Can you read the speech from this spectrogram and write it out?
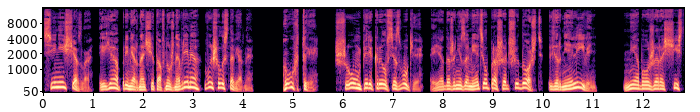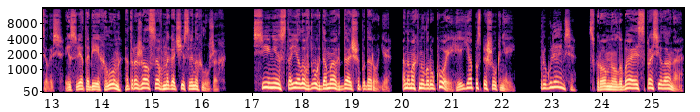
Синяя исчезла, и я, примерно отсчитав нужное время, вышел из таверны. Ух ты! Шум перекрыл все звуки, я даже не заметил прошедший дождь, вернее ливень. Небо уже расчистилось, и свет обеих лун отражался в многочисленных лужах. Синяя стояла в двух домах дальше по дороге. Она махнула рукой, и я поспешил к ней. «Прогуляемся?» — скромно улыбаясь, спросила она.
